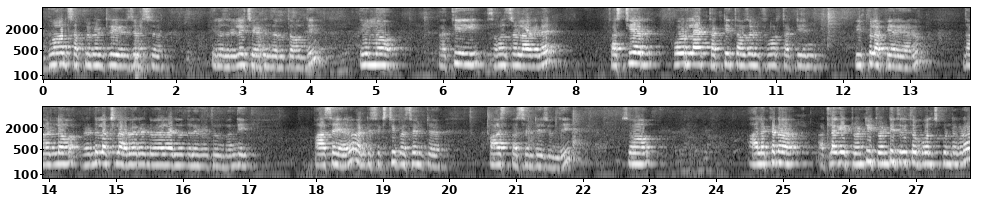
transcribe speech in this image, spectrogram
అడ్వాన్స్ సప్లిమెంటరీ రిజల్ట్స్ ఈరోజు రిలీజ్ చేయడం జరుగుతూ ఉంది. దీనిలో ప్రతి సంవత్సరం లాగానే first year four lakh thirty thousand four thirteen people appear అయ్యారు. దాంట్లో రెండు లక్షల అరవై రెండు వేల ఐదు వందల ఇరవై తొమ్మిది మంది పాస్ అయ్యారు. అంటే సిక్స్టీ పర్సెంట్ పాస్ పర్సంటేజ్ ఉంది. సో ఆ లెక్కన అట్లాగే ట్వంటీ ట్వంటీ త్రీతో పోల్చుకుంటే కూడా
